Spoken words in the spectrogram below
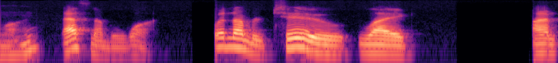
one Mhm. that's number one. But number two, like, I'm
